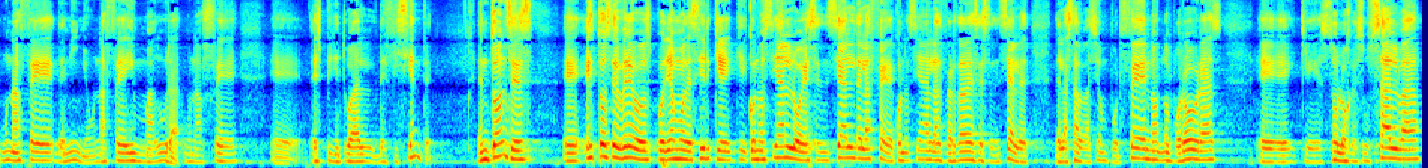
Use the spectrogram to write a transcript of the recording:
una fe de niño, una fe inmadura, una fe eh, espiritual deficiente. Entonces, eh, estos hebreos podríamos decir que, conocían lo esencial de la fe, conocían las verdades esenciales de la salvación por fe, no, no por obras, que solo Jesús salva,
